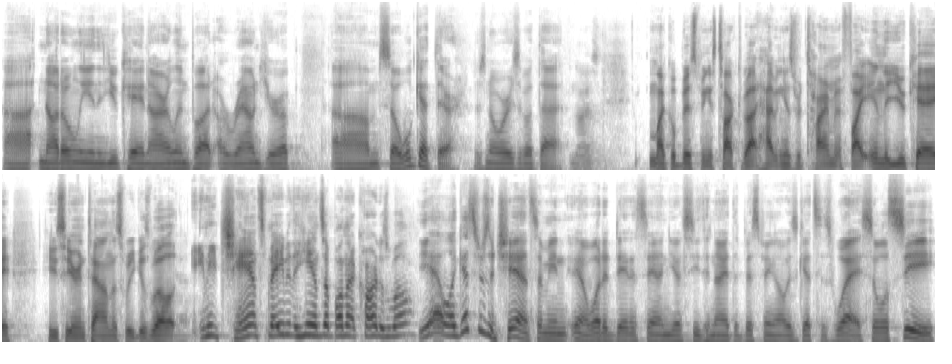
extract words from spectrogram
uh, not only in the UK and Ireland but around Europe. Um, so we'll get there. There's no worries about that. Nice. Michael Bisping has talked about having his retirement fight in the UK. He's here in town this week as well. Any chance maybe that he ends up on that card as well? Yeah, well, I guess there's a chance. I mean, you know, what did Dana say on UFC tonight? That Bisping always gets his way. So we'll see.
